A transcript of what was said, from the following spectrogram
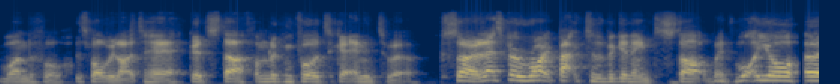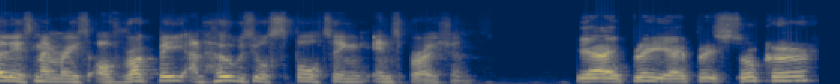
Wonderful. That's what we like to hear. Good stuff. I'm looking forward to getting into it. So let's go right back to the beginning to start with. What are your earliest memories of rugby, and who was your sporting inspiration? Yeah, I play I play soccer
